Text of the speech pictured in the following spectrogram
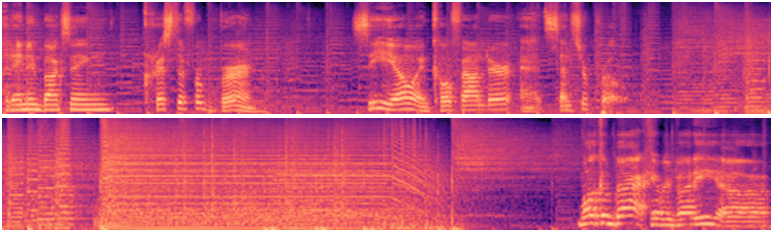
Today in Inboxing, Christopher Byrne, CEO and co founder at SensorPro. Welcome back, everybody. Uh,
